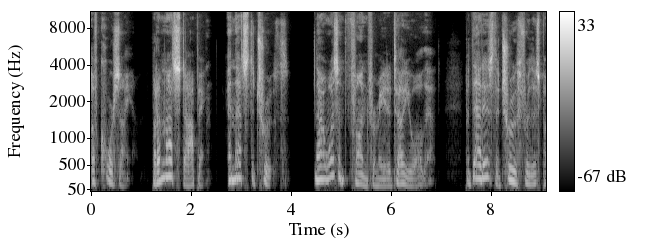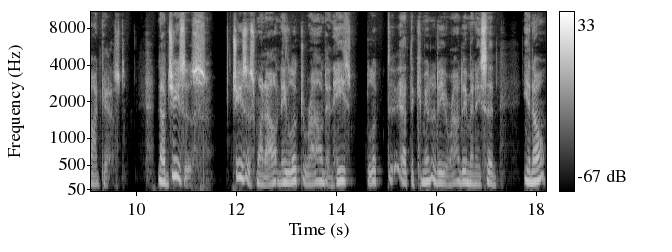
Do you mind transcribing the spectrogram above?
Of course I am. But I'm not stopping, and that's the truth. Now, it wasn't fun for me to tell you all that, but that is the truth for this podcast. Now, Jesus, Jesus went out and he looked around and he looked at the community around him and he said, You know,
